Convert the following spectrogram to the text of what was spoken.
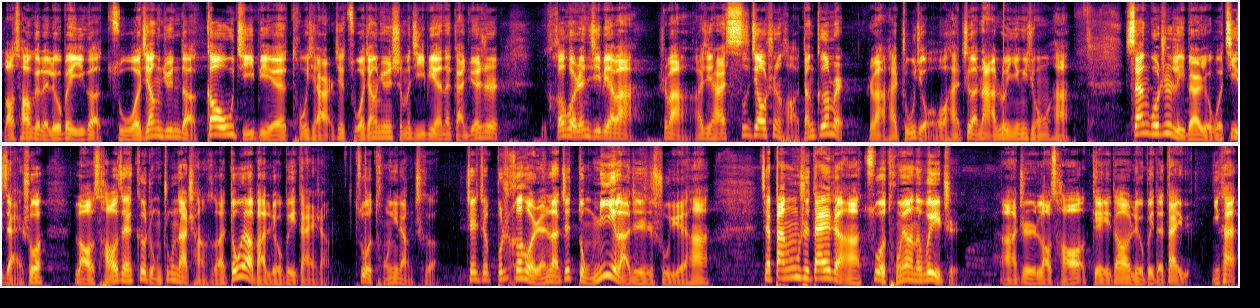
老曹给了刘备一个左将军的高级别头衔。这左将军什么级别呢？感觉是合伙人级别吧，是吧？而且还私交甚好，当哥们儿是吧？还煮酒，还这那论英雄哈。《三国志》里边有过记载，说老曹在各种重大场合都要把刘备带上，坐同一辆车。这这不是合伙人了，这董秘了，这是属于哈，在办公室待着啊，坐同样的位置。啊，这是老曹给到刘备的待遇。你看，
